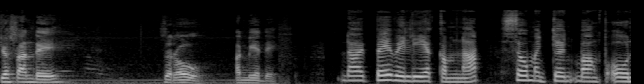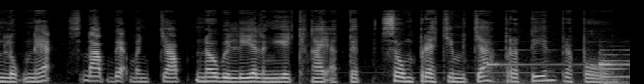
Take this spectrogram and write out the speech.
ចុះ Sunday 0អត់មានទេដោយពេលវេលាកំណត់សូមអញ្ជើញបងប្អូនលោកអ្នកស្ដាប់វគ្គបញ្ចប់នៅវេលាល្ងាចថ្ងៃអាទិត្យសូមព្រះជាម្ចាស់ប្រទានព្រះពរ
